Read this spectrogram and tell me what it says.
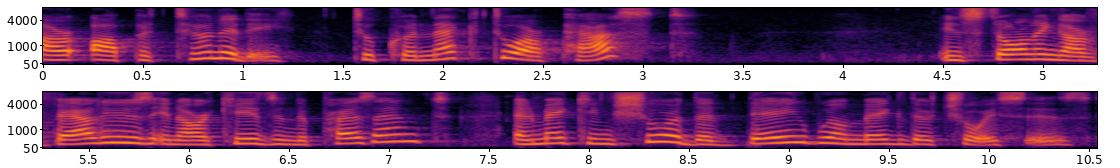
our opportunity to connect to our past, installing our values in our kids in the present, and making sure that they will make their choices.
